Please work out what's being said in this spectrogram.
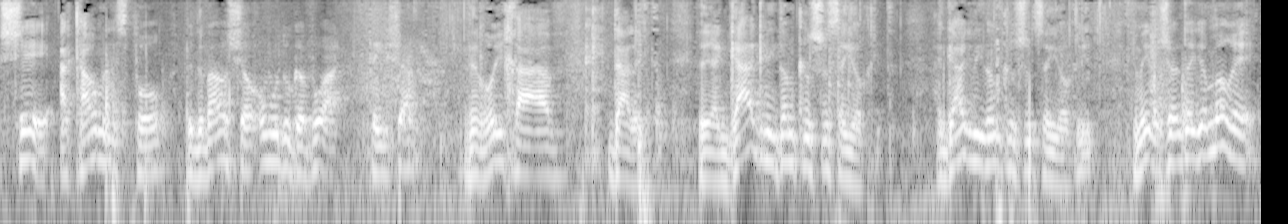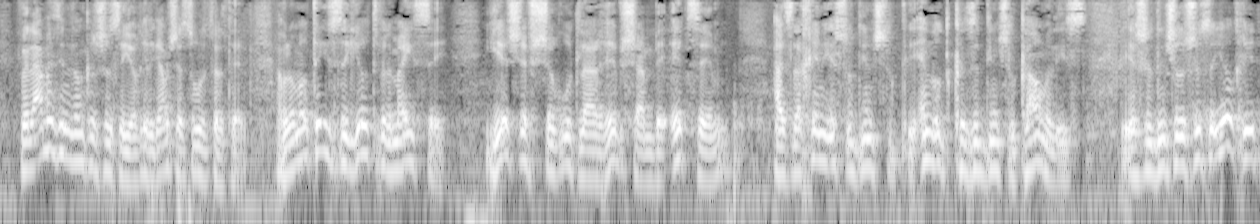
שהקרמליס פה, בדבר שהעומוד הוא גבוה תשע, ורוי חב ד', והגג נידון כרשוס היוחיד. הגג נידון כרשוס היוחיד, ומילא שואלת הגמורה, ולמה זה נידון כרשוס היוחיד? גם שאסור לטלטל. אבל הוא אומר, תשע היות ולמעשה, יש אפשרות לערב שם בעצם, אז לכן יש לו דין של, אין עוד כזה דין של קרמליס, יש לו דין של רשוס היוחיד,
